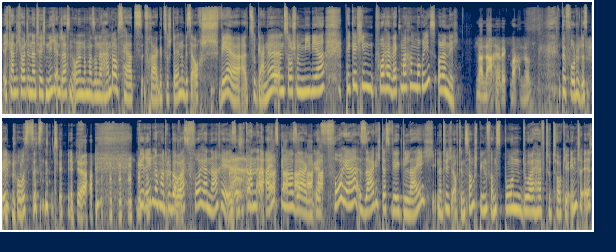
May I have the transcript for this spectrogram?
ich kann dich heute natürlich nicht entlassen, ohne nochmal so eine Hand aufs Herz Frage zu stellen. Du bist ja auch schwer zugange in Social Media. Pickelchen vorher wegmachen, Maurice, oder nicht? Na, nachher wegmachen, ne? Bevor du das Bild postest, natürlich. Ja. Wir reden nochmal drüber, Aber was vorher nachher ist. Ich kann eins genau sagen. Äh, vorher sage ich, dass wir gleich natürlich auch den Song spielen von Spoon, Do I Have to Talk You Into It?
